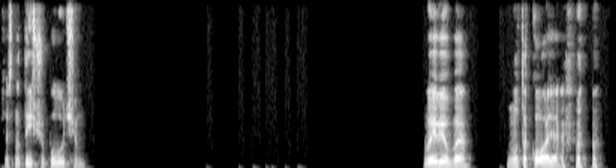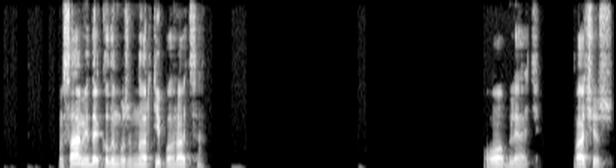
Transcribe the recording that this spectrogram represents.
Зараз на тисячу получим. Вивів би? Ну, такое. Ми самі деколи можемо на арті погратися. О, блядь. Бачиш?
